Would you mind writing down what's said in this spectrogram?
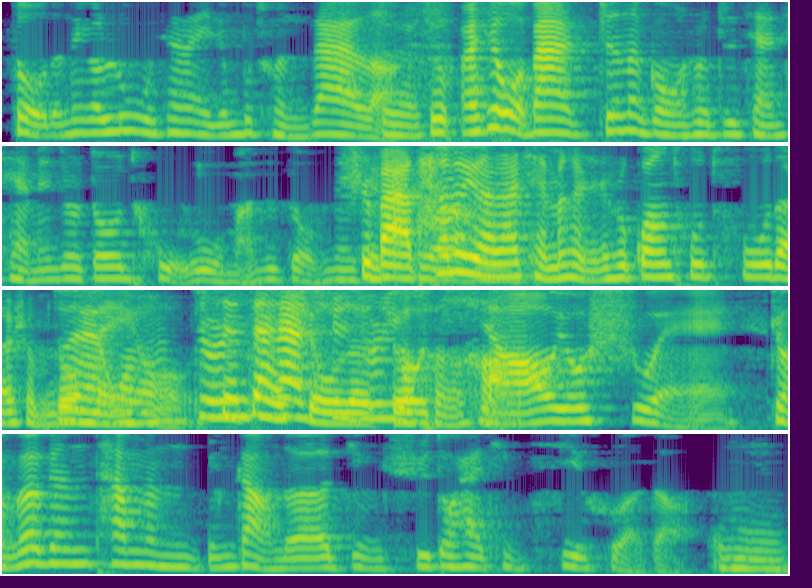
走的那个路现在已经不存在了。对，就而且我爸真的跟我说，之前前面就都是土路嘛，就走那些是吧？他们原来嗯前面肯定是光秃秃的，什么都，没有。就是现在修的去就是有。桥有水，整个跟他们云冈的景区都还挺契合的。嗯，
